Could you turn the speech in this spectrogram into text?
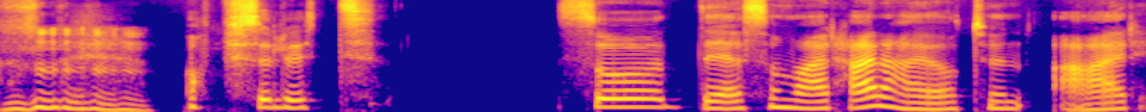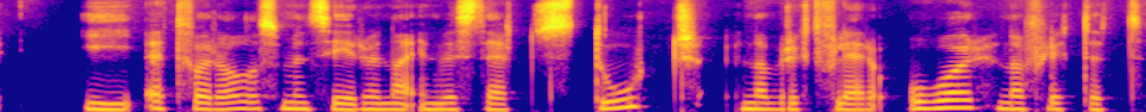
Absolutt. Så det som er her, er jo at hun er i et forhold, og som hun sier, hun har investert stort, hun har brukt flere år, hun har flyttet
